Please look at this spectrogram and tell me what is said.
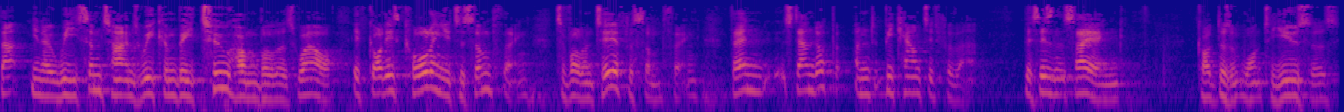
that, you know, we sometimes we can be too humble as well. If God is calling you to something, to volunteer for something, then stand up and be counted for that. This isn't saying God doesn't want to use us,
